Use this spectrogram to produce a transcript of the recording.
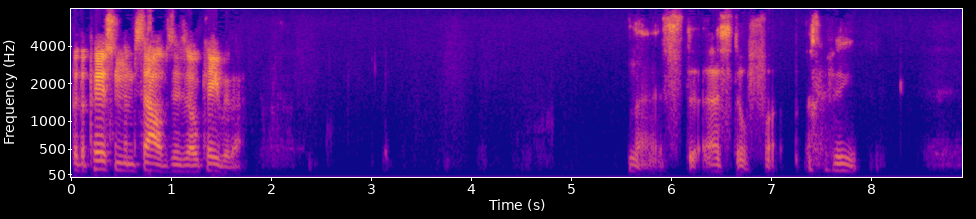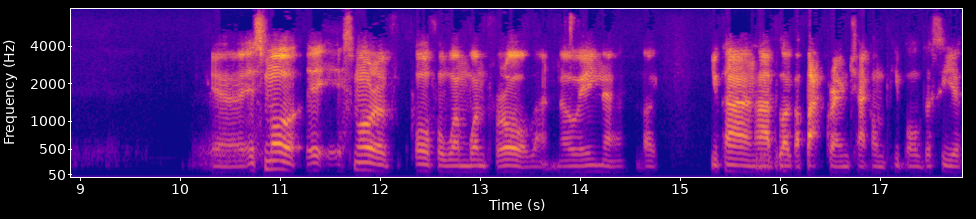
But the person themselves is okay with it. Nah, it's st- that's still fucked. I think. Yeah, it's more it's more of all for one, one for all. Then no, ain't it? Like you can have like a background check on people to see if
